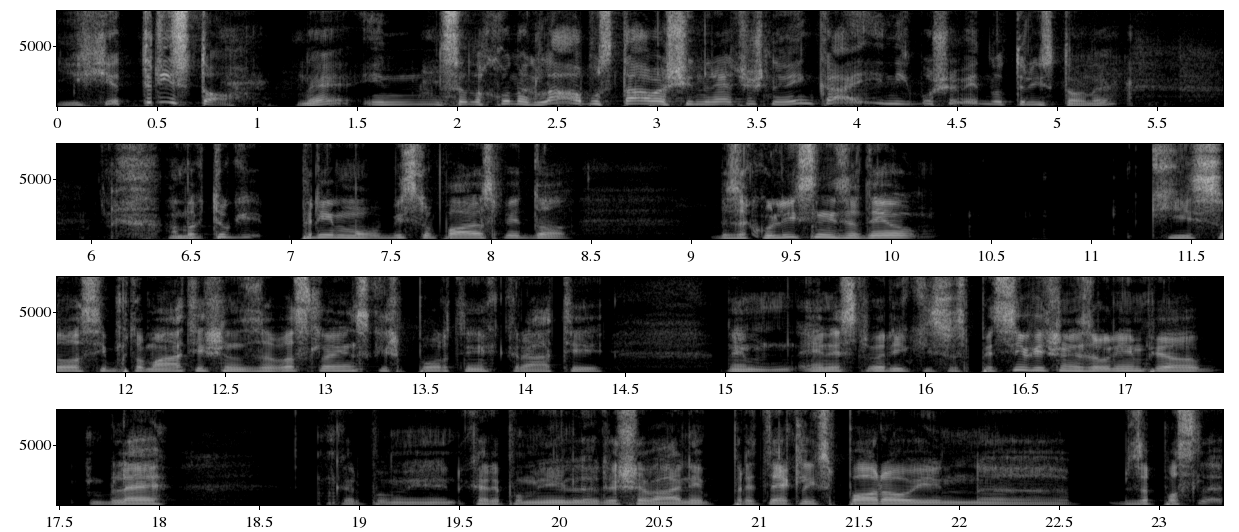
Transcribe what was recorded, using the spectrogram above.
jih je 300. Ne? In se lahko na glavo postaviš in rečeš ne vem kaj, in jih bo še vedno 300. Ne? Ampak tukaj pridemo v bistvu pa spet do zakulisnih zadev, ki so simptomatične za vse slovenski šport in hkrati ne vem, ene stvari, ki so specifične za Olimpijo, bile, kar, pomeni, kar je pomenilo reševanje preteklih sporov in uh, zaposle,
